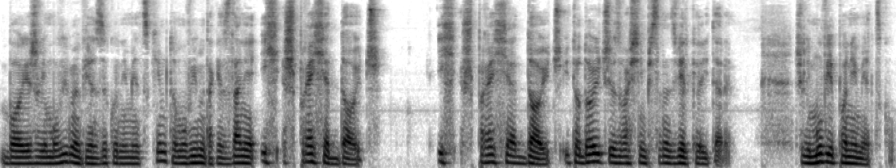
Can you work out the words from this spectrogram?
Bo jeżeli mówimy w języku niemieckim to mówimy takie zdanie ich spreche Deutsch Ich spreche Deutsch. I to Deutsch jest właśnie pisane z wielkiej litery. Czyli mówię po niemiecku.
